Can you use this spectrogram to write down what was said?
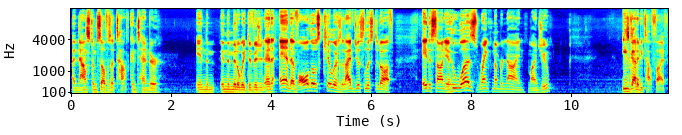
announced himself as a top contender in the in the middleweight division. And and of all those killers that I've just listed off, Adesanya, who was ranked number nine, mind you, he's got to be top five.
